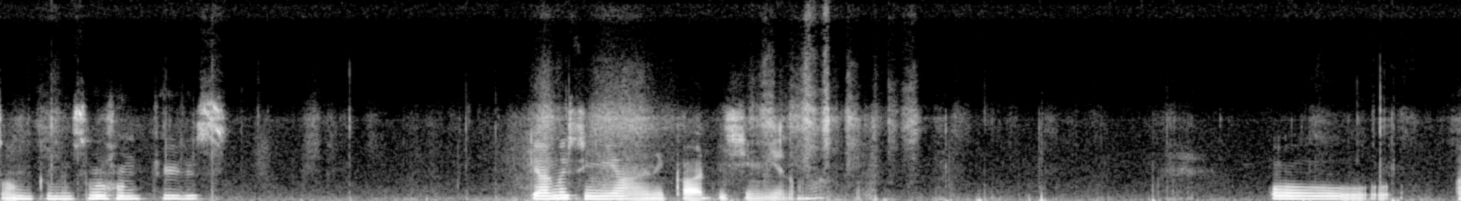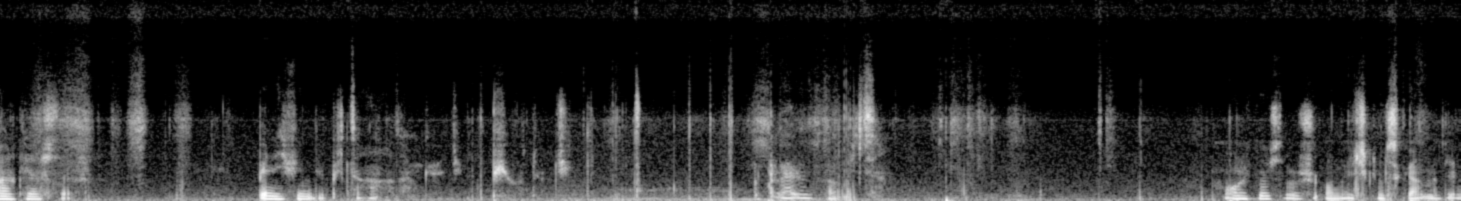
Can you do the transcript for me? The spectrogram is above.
Tankımız falan değiliz. Gelmesin yani kardeşim yanıma. Oo arkadaşlar. Ben şimdi bir tane adam gelecek. Bir öldürecek. Lütfen bize. Arkadaşlar şu an hiç kimse gelmedi.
